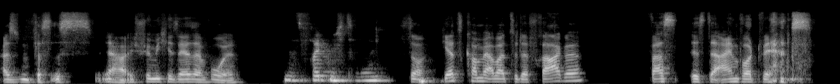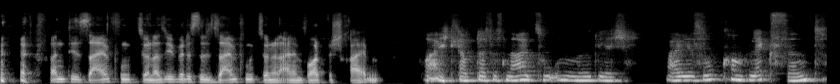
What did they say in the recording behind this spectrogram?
Also das ist, ja, ich fühle mich hier sehr, sehr wohl. Das freut mich zu hören. So, jetzt kommen wir aber zu der Frage, was ist der Einwortwert von Designfunktion? Also wie würdest du Designfunktion in einem Wort beschreiben? Ich glaube, das ist nahezu unmöglich, weil wir so komplex sind.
